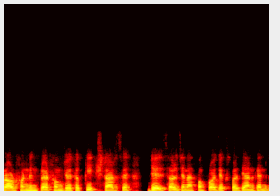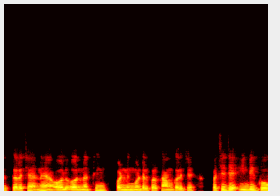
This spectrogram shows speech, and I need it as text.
ક્રાઉડ ફંડિંગ પ્લેટફોર્મ જોઈએ તો કિક સ્ટાર છે, જે સર્જનાત્મક પ્રોજેક્ટ પર ધ્યાન કેન્દ્રિત કરે છે અને all or nothing funding model પર કામ કરે છે. પછી જે ઇન્ડિગો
